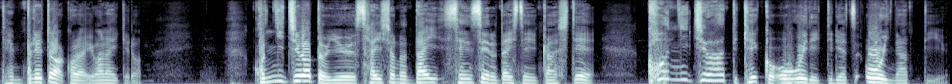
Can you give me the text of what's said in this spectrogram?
テンプレとはこれは言わないけど、こんにちはという最初の大、先生の第一声に関して、こんにちはって結構大声で言ってるやつ多いなっていう。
